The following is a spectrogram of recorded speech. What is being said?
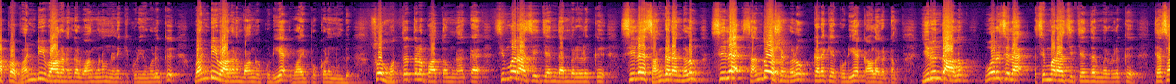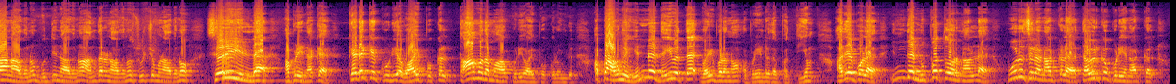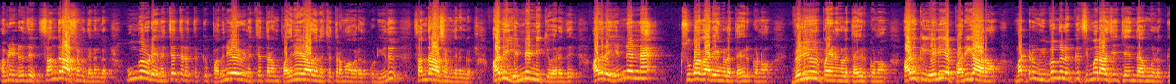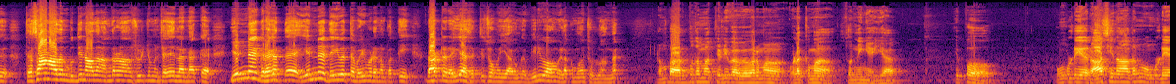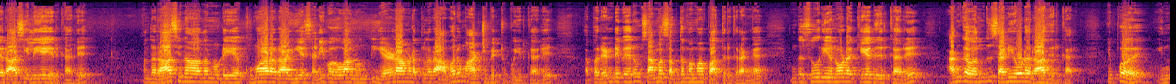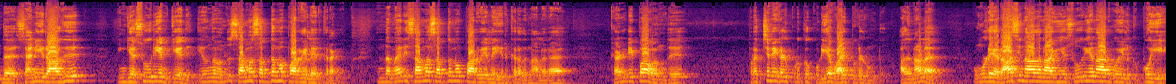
அப்போ வண்டி வாகனங்கள் வாங்கணும்னு நினைக்கக்கூடியவங்களுக்கு வண்டி வாகனம் வாங்கக்கூடிய வாய்ப்புகளும் உண்டு. ஸோ மொத்தத்தில் பார்த்தோம்னாக்க சிம்ம ராசியை சேர்ந்த அன்பர்களுக்கு சில சங்கடங்களும் சில சந்தோஷங்களும் கிடைக்கக்கூடிய காலகட்டம். இருந்தாலும் ஒரு சில சிம்மராசி சேர்ந்தவர்களுக்கு தசாநாதனும் புத்திநாதனும் அந்தரநாதனும் சூட்சமநாதனும் சரியில்லை அப்படின்னாக்க கிடைக்கக்கூடிய வாய்ப்புகள் தாமதமாகக்கூடிய வாய்ப்புகள் உண்டு. அப்போ அவங்க என்ன தெய்வத்தை வழிபடணும் அப்படின்றத பற்றியும் அதே போல் இந்த முப்பத்தோரு நாளில் ஒரு சில நாட்களை தவிர்க்கக்கூடிய நாட்கள் அப்படின்றது சந்திராசிரம தினங்கள். உங்களுடைய நட்சத்திரத்துக்கு பதினேழு நட்சத்திரம் பதினேழாவது நட்சத்திரமாக வரக்கூடியது சந்திராசிரம தினங்கள். அது என்னென்னைக்கு வருது? அதில் என்னென்ன சுபகாரியங்களை தவிர்க்கணும் வெளியூர் பயணங்களை தவிர்க்கணும் அதுக்கு எளிய பரிகாரம் மற்றும் இவங்களுக்கு சிம்மராசியை சேர்ந்தவங்களுக்கு தசாநாதன் புத்திநாதன் அந்தரநாதன் சூழ்ச்சிமன் செய்யலைனாக்க என்ன கிரகத்தை என்ன தெய்வத்தை வழிபடணும் பற்றி டாக்டர் ஐயா சக்தி சோமையா அவங்க விரிவாகவும் விளக்கமாகவும் சொல்லுவாங்க. ரொம்ப அற்புதமாக தெளிவாக விவரமாக விளக்கமாக சொன்னீங்க ஐயா. இப்போது உங்களுடைய ராசிநாதன் உங்களுடைய ராசியிலேயே இருக்கார். அந்த ராசிநாதனுடைய குமாரராகிய சனி பகவான் வந்து ஏழாம் இடத்துல அவரும் ஆட்சி பெற்று போயிருக்காரு. அப்போ ரெண்டு பேரும் சம சப்தமமாக பார்த்துருக்குறாங்க. இந்த சூரியனோட கேது இருக்கார். அங்கே வந்து சனியோட ராகு இருக்கார். இப்போ இந்த சனி ராகு இங்கே சூரியன் கேது இவங்க வந்து சம சப்தம பார்வையில் இருக்கிறாங்க. இந்த மாதிரி சம சப்தம பார்வையில் இருக்கிறதுனால கண்டிப்பாக வந்து பிரச்சனைகள் கொடுக்கக்கூடிய வாய்ப்புகள் உண்டு. அதனால் உங்களுடைய ராசிநாதனாகிய சூரியனார் கோயிலுக்கு போய்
